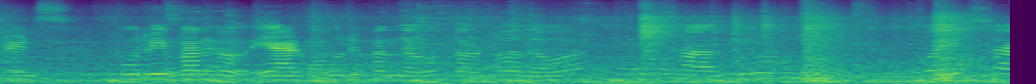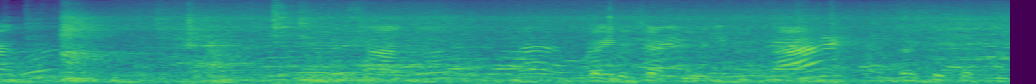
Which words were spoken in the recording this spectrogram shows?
ಫ್ರೆಂಡ್ಸ್ ಪೂರಿ ಬಂದು ಎರಡು ಪೂರಿ ಬಂದವು ದೊಡ್ಡ ಅದಾವು ಸಾಗು ವೈಟ್ ಸಾಗು ಸಾಗು ವೈಟ್ ಚಟ್ನಿ. ಹಾಂ ಗಟ್ಟಿ ಚಟ್ನಿ.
